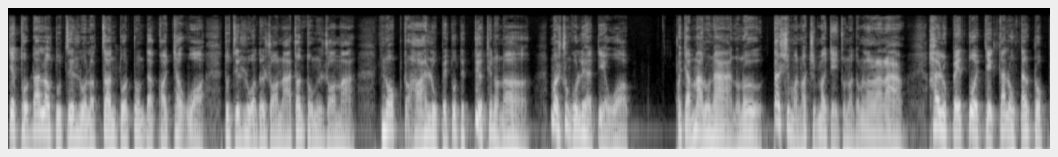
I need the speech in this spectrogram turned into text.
也头大老肚子乱了，真多种的开车哇，肚子乱的热哪真冻的热嘛，那还路แต่跌อ了呢，嘛中国厉害点哇。我จะรอน้าจนตรงนี้รอมานบจะหาให้ลูกไปตัวเตี้ยที่หนอนะมาช่วยกูเลี้ยดเดียววะก็จะมาลุนโนตั้งชิมันเขาชิมังเจจุนอตมลาลาลาให้ลูกเปตัวเจกาลงตั้งตัวเป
